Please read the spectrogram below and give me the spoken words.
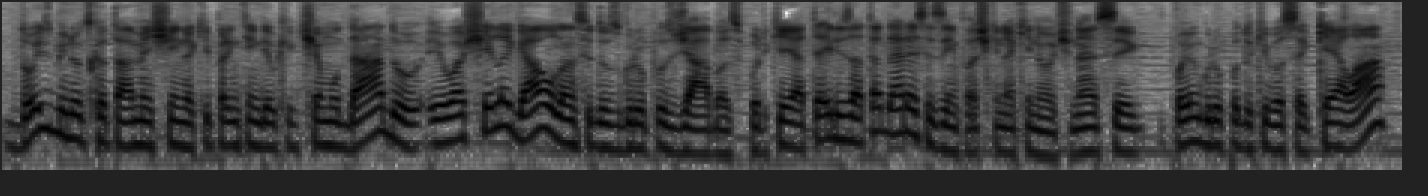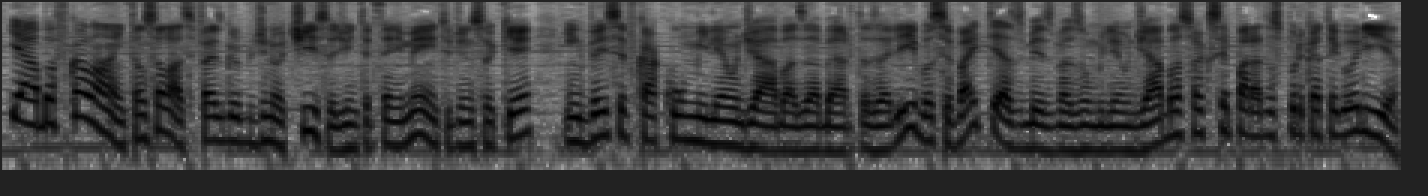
dois minutos que eu tava mexendo aqui para entender o que, que, tinha mudado, eu achei legal o lance dos grupos de abas, porque até eles até deram esse exemplo, acho que na Keynote, né? Você põe um grupo do que você quer lá e a aba fica lá. Então, sei lá, você faz grupo de notícia, de entretenimento, de não sei o quê, em vez de você ficar com um milhão de abas abertas ali, você vai ter as mesmas um milhão de abas, só que separadas por categoria.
